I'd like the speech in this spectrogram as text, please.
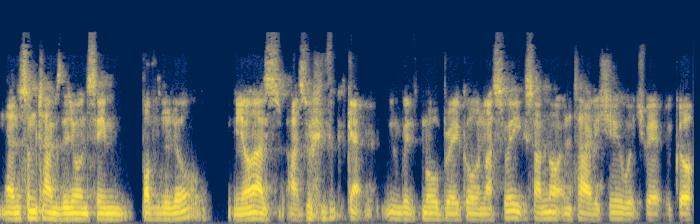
and sometimes they don't seem bothered at all. You know, as as with get with Mowbray going last week. So I'm not entirely sure which way it would go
